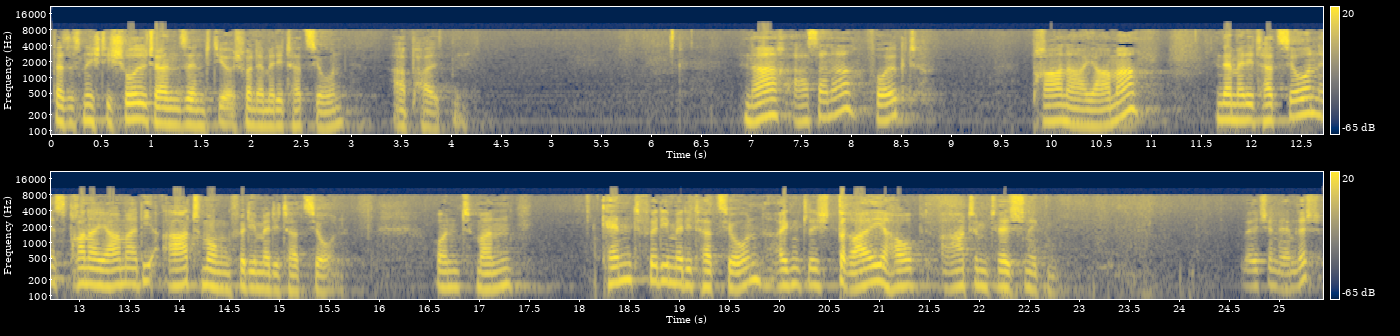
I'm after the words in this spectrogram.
dass es nicht die Schultern sind, die euch von der Meditation abhalten. Nach Asana folgt Pranayama. In der Meditation ist Pranayama die Atmung für die Meditation. Und man kennt für die Meditation eigentlich drei Hauptatemtechniken. Welche nämlich?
